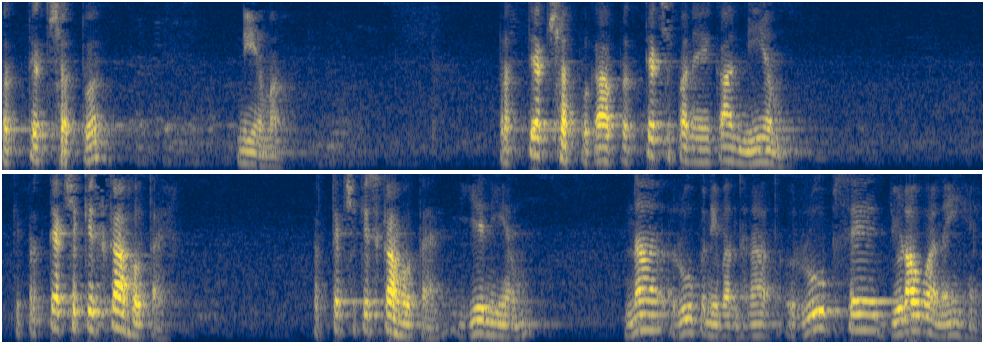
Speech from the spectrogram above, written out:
प्रत्यक्षत्व नियम। प्रत्यक्षत्व का प्रत्यक्ष पने का नियम कि प्रत्यक्ष किसका होता है? प्रत्यक्ष किसका होता है? ये नियम न रूप निबंधनात्, रूप से जुड़ा हुआ नहीं है।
